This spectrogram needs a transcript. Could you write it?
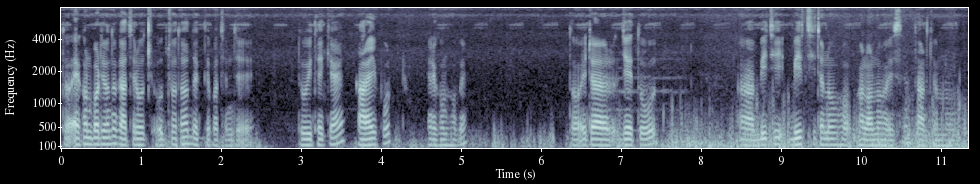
তো এখন পর্যন্ত গাছের উচ্চ- উচ্চতা দেখতে পাচ্ছেন যে দুই থেকে আড়াই ফুট এরকম হবে। তো এটার যেহেতু বীজ বীজ ছিটানো ফেলানো হয়েছে, তার জন্য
